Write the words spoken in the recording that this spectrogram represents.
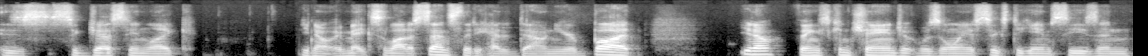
is suggesting like, you know, it makes a lot of sense that he had a down year, but, you know, things can change. It was only a 60 game season.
